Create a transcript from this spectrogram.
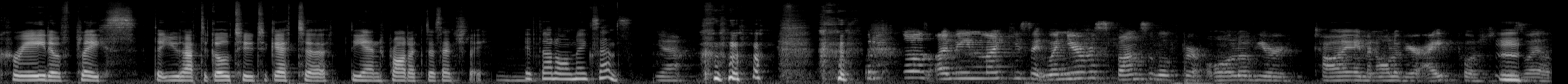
creative place that you have to go to to get to the end product essentially mm-hmm. if that all makes sense yeah but it does i mean like you say when you're responsible for all of your time and all of your output mm. as well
